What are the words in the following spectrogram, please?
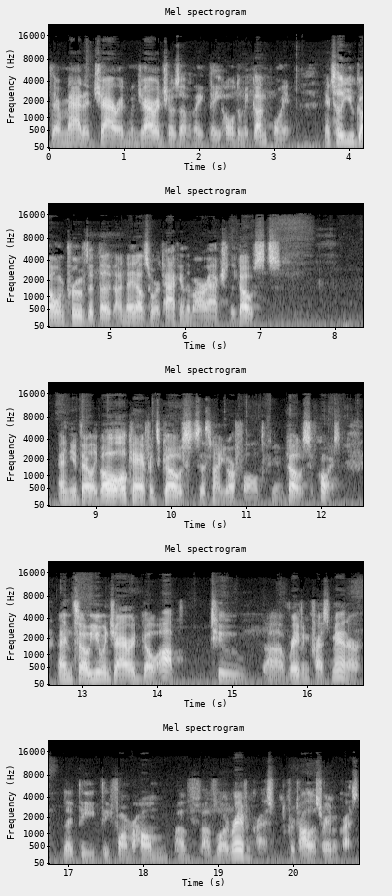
they're mad at jarod when jarod shows up and they, they hold him at gunpoint until you go and prove that the night elves who are attacking them are actually ghosts. And you, they're like oh okay if it's ghosts that's not your fault. You know, ghosts of course. And so you and jarod go up to uh, ravencrest manor the, the, the former home of, of lord ravencrest Kur'talos ravencrest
